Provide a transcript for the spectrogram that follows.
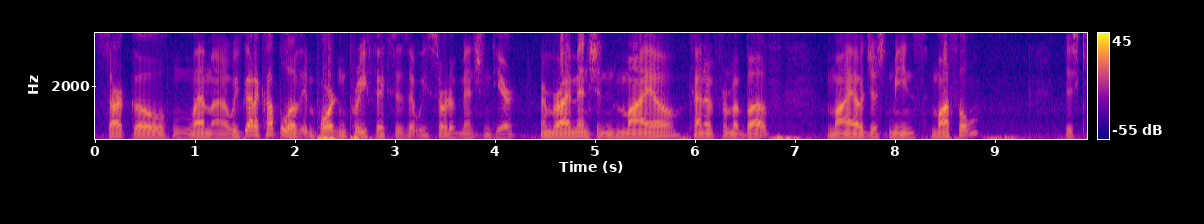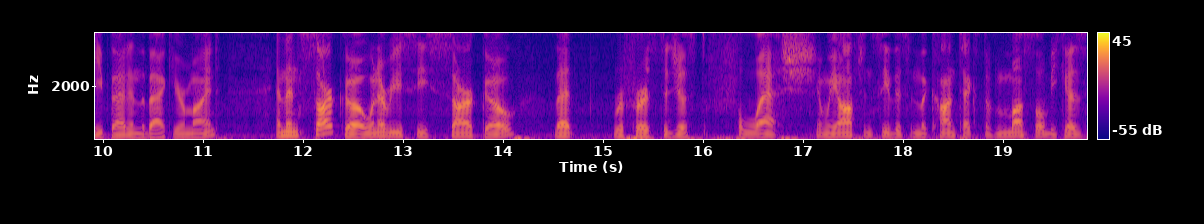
Sarcolemma. We've got a couple of important prefixes that we sort of mentioned here. Remember I mentioned myo kind of from above. Myo just means muscle. Just keep that in the back of your mind. And then sarco, whenever you see sarco, that refers to just flesh. And we often see this in the context of muscle because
